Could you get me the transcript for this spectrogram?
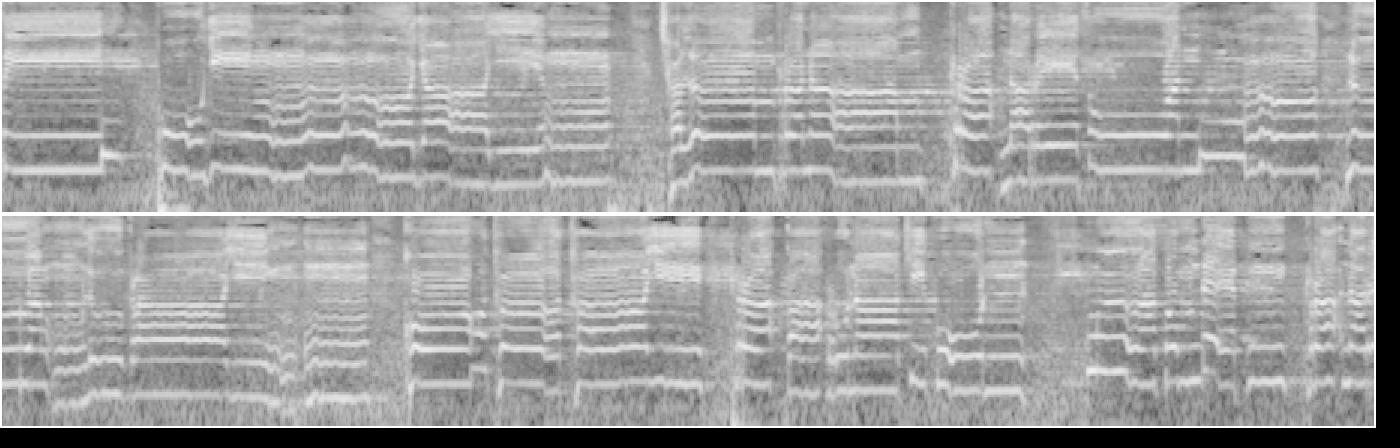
ศรีผู้ยิ่งใหญ่งเฉลิมพระนาม พระนเรศวรเรื่องลือกลายิ่งขอเถิดไทยพระกรุณาที่คุณ เมื่อสมเด็จ ระนเร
